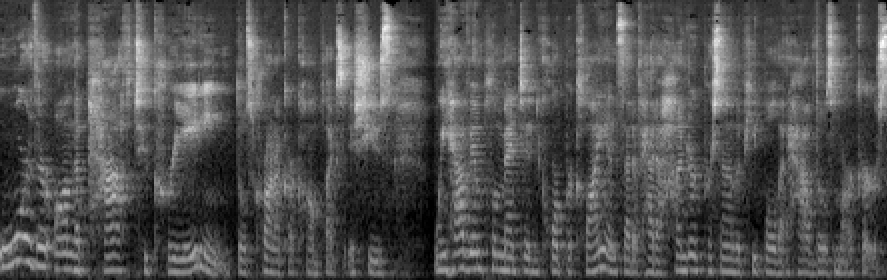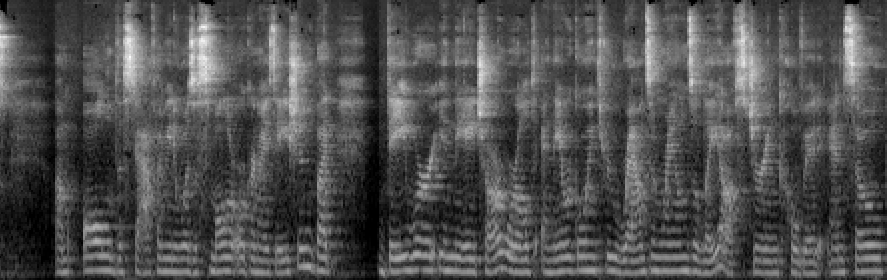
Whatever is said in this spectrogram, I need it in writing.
or they're on the path to creating those chronic or complex issues. We have implemented corporate clients that have had 100% of the people that have those markers. Um, all of the staff. I mean, it was a smaller organization, but they were in the HR world and they were going through rounds and rounds of layoffs during COVID. And so,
